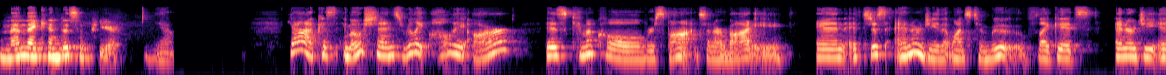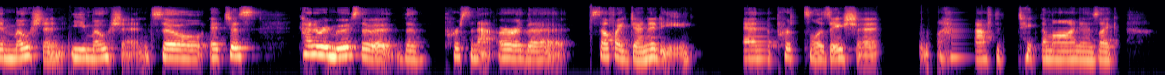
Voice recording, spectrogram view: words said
And then they can disappear. Yeah. Yeah because emotions really all they are is chemical response in our body. And it's just energy that wants to move. Like it's energy in motion emotion. So it just kind of removes the the person or the self identity and the personalization. Have to take them on as like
